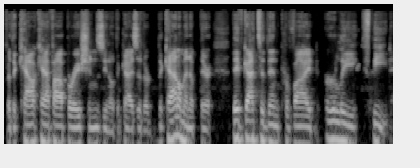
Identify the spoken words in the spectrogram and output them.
for the cow calf operations, you know, the guys that are the cattlemen up there, they've got to then provide early feed,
